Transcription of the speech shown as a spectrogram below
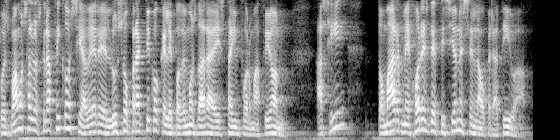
pues vamos a los gráficos y a ver el uso práctico que le podemos dar a esta información. Así, tomar mejores decisiones en la operativa.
